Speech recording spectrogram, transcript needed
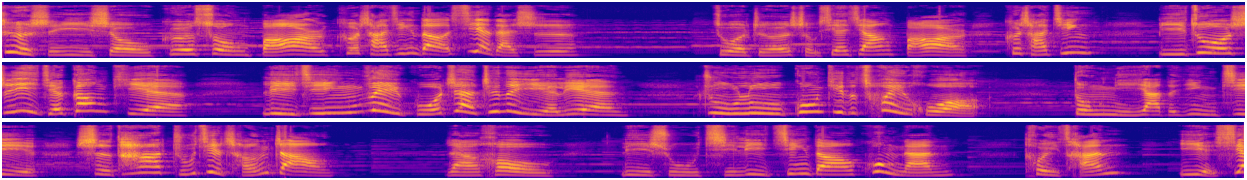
这是一首歌颂保尔柯察金的现代诗。作者首先将保尔柯察金比作是一节钢铁，历经卫国战争的冶炼，筑路工地的淬火。东尼亚的印记使他逐渐成长，然后历数其历经的困难，腿残，眼瞎。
